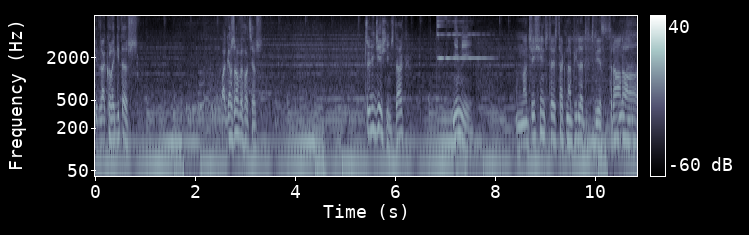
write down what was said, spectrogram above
I dla kolegi też. Bagażowy chociaż. Czyli 10, tak? Nie mniej. No 10 to jest tak na bilet w dwie strony. No, No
